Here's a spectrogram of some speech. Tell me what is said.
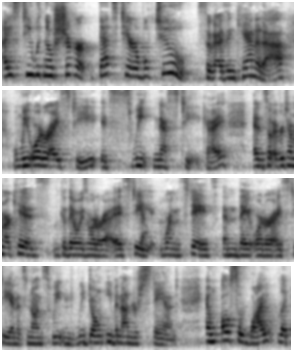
iced tea with no sugar. That's terrible too. So, guys, in Canada, when we order iced tea, it's sweet Nestea, okay? And so every time our kids, because they always order iced tea, we're in the States and they order iced tea and it's non sweetened, we don't even understand. And also, why, like,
